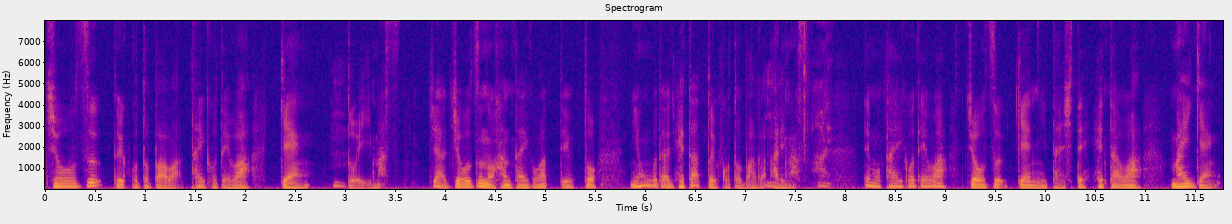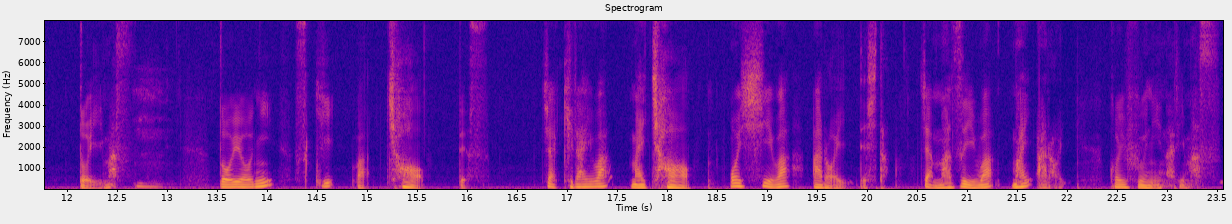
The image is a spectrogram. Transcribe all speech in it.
上手という言葉はタイ語では言と言います、じゃあ上手の反対語はっていうと日本語では下手という言葉があります、うん。はい。でもタイ語では上手言に対して下手はマ言と言います、うん。同様に好きはチョーです。じゃあ嫌いはマイチョー美味しいはアロイでした。じゃあまずいはマイアロイこういう風になります。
